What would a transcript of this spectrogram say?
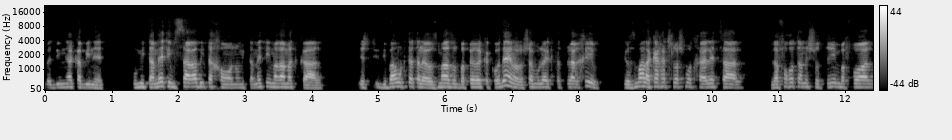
בדיוני הקבינט. הוא מתעמת עם שר הביטחון, הוא מתעמת עם הרמטכ"ל. יש, דיברנו קצת על היוזמה הזאת בפרק הקודם, אבל עכשיו אולי קצת להרחיב. יוזמה לקחת 300 חיילי צה"ל, להפוך אותם לשוטרים בפועל,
